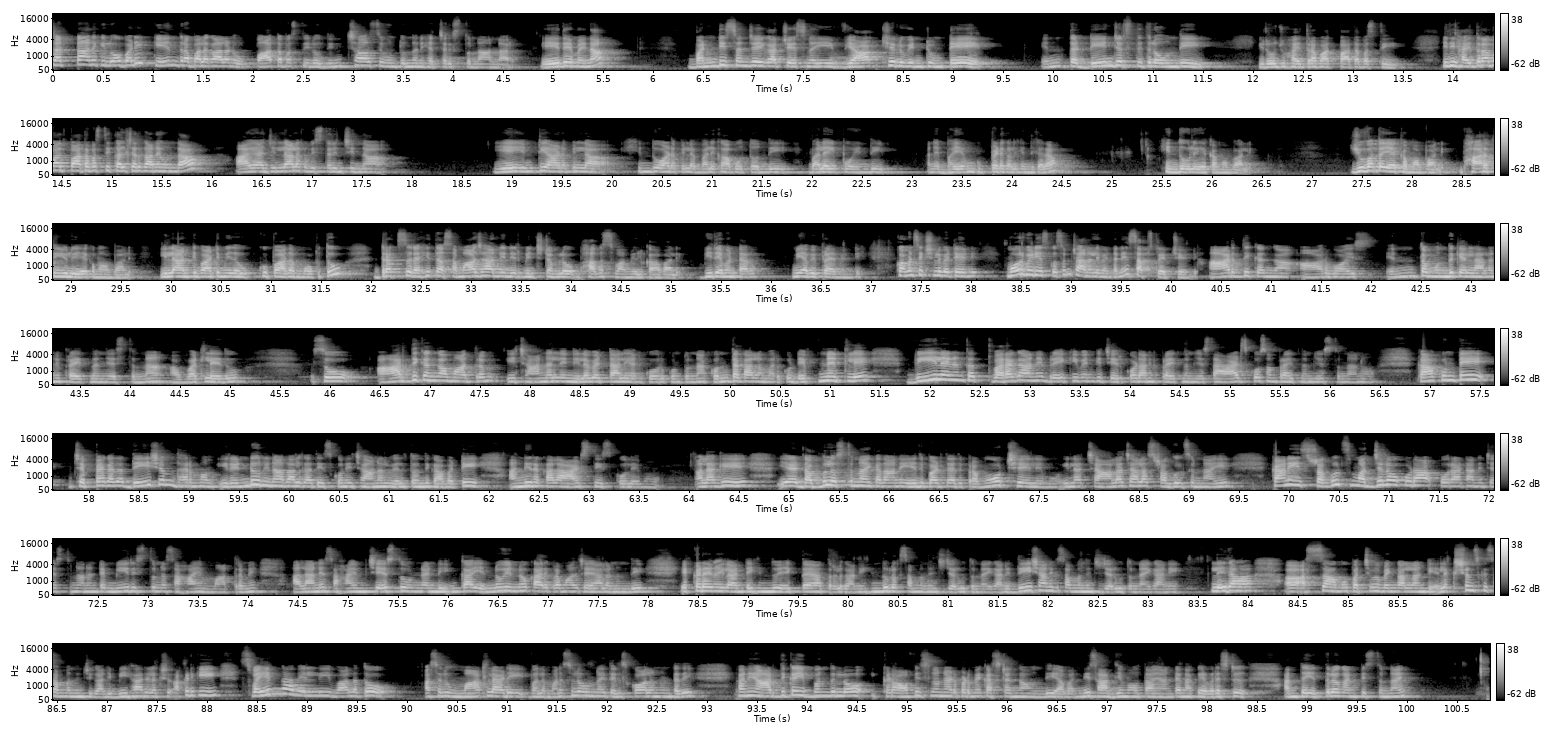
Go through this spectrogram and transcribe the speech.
చట్టానికి లోబడి కేంద్ర బలగాలను పాత బస్తీలో దించాల్సి ఉంటుందని హెచ్చరిస్తున్నా అన్నారు. ఏదేమైనా? బండి సంజయ్ గారు చేసిన ఈ వ్యాఖ్యలు వింటుంటే ఎంత డేంజర్ స్థితిలో ఉంది ఈరోజు హైదరాబాద్ పాత బస్తీ. ఇది హైదరాబాద్ పాత బస్తీ కల్చర్గానే ఉందా? ఆయా జిల్లాలకు విస్తరించిందా? ఏ ఇంటి ఆడపిల్ల హిందూ ఆడపిల్ల బలి కాబోతోంది బలైపోయింది అనే భయం గుప్పెడ కలిగింది కదా? హిందువులు ఏకమవ్వాలి యువత ఏకమవ్వాలి భారతీయులు ఏకమవ్వాలి. ఇలాంటి వాటి మీద ఉక్కుపాదం మోపుతూ డ్రగ్స్ రహిత సమాజాన్ని నిర్మించడంలో భాగస్వామ్యులు కావాలి. మీరేమంటారు? మీ అభిప్రాయం ఏంటి? కామెంట్ సెక్షన్లో పెట్టేయండి. మోర్ వీడియోస్ కోసం ఛానల్ వెంటనే సబ్స్క్రైబ్ చేయండి. ఆర్థికంగా ఆర్ వాయిస్ ఎంత ముందుకెళ్ళాలని ప్రయత్నం చేస్తున్నా అవ్వట్లేదు. సో ఆర్థికంగా మాత్రం ఈ ఛానల్ని నిలబెట్టాలి అని కోరుకుంటున్నా. కొంతకాలం వరకు డెఫినెట్లీ వీలైనంత త్వరగానే బ్రేక్ ఈవెన్కి చేరుకోవడానికి ప్రయత్నం చేస్తా యాడ్స్ కోసం ప్రయత్నం చేస్తున్నాను. కాకుంటే చెప్పా కదా దేశం ధర్మం ఈ రెండు నినాదాలుగా తీసుకొని ఛానల్ వెళ్తుంది కాబట్టి అన్ని రకాల యాడ్స్ తీసుకోలేము. అలాగే డబ్బులు వస్తున్నాయి కదా అని ఏది పడితే అది ప్రమోట్ చేయలేము. ఇలా చాలా చాలా స్ట్రగుల్స్ ఉన్నాయి. కానీ ఈ స్ట్రగుల్స్ మధ్యలో కూడా పోరాటాన్ని చేస్తున్నానంటే మీరు ఇస్తున్న సహాయం మాత్రమే. అలానే సహాయం చేస్తూ ఉండండి. ఇంకా ఎన్నో ఎన్నో కార్యక్రమాలు చేయాలని ఉంది ఎక్కడైనా ఇలాంటి హిందూ ఏక్తయాత్రలు కానీ హిందువులకు సంబంధించి జరుగుతున్నాయి కానీ దేశానికి సంబంధించి జరుగుతున్నాయి కానీ లేదా అస్సాము పశ్చిమ బెంగాల్ లాంటి ఎలక్షన్స్కి సంబంధించి కానీ బీహార్ ఎలక్షన్ అక్కడికి స్వయంగా వెళ్ళి వాళ్ళతో అసలు మాట్లాడి వాళ్ళ మనసులో ఉన్నాయి తెలుసుకోవాలని ఉంటుంది. కానీ ఆర్థిక ఇబ్బందుల్లో ఇక్కడ ఆఫీస్లో నడపడమే కష్టంగా ఉంది. అవన్నీ సాధ్యమవుతాయి అంటే నాకు ఎవరెస్ట్ అంత ఎత్తులో కనిపిస్తున్నాయి.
